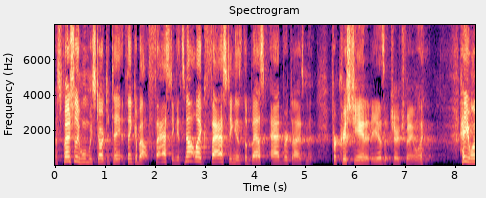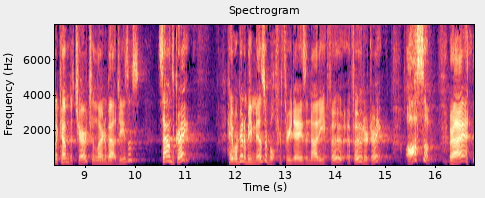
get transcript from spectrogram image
especially when we start to think about fasting. It's not like fasting is the best advertisement for Christianity, is it, church family? Hey, you want to come to church and learn about Jesus? Sounds great. Hey, we're going to be miserable for three days and not eat food, food or drink. Awesome, right?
